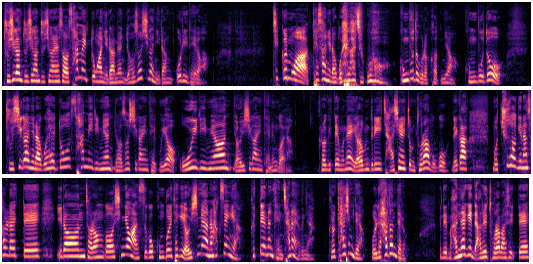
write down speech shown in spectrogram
두 시간, 두 시간, 두 시간 해서 3일 동안 일하면 여섯 시간 일한 꼴이 돼요. 티끌모아 태산이라고 해가지고 공부도 그렇거든요. 공부도 두시간이라고 해도 3일이면 6시간이 되고요. 5일이면 10시간이 되는 거예요. 그렇기 때문에 여러분들이 자신을 좀 돌아보고 내가 뭐 추석이나 설날 때 이런 저런 거 신경 안 쓰고 공부를 되게 열심히 하는 학생이야. 그때는 괜찮아요. 그냥 그렇게 하시면 돼요. 원래 하던 대로. 근데 만약에 나를 돌아봤을 때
